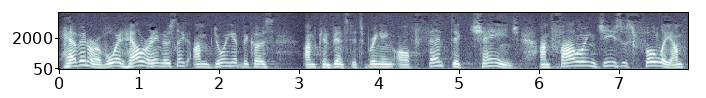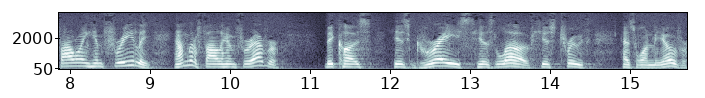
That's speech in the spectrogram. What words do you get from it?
heaven or avoid hell or any of those things. I'm doing it because I'm convinced it's bringing authentic change. I'm following Jesus fully. I'm following him freely. And I'm going to follow him forever because his grace, his love, his truth has won me over.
